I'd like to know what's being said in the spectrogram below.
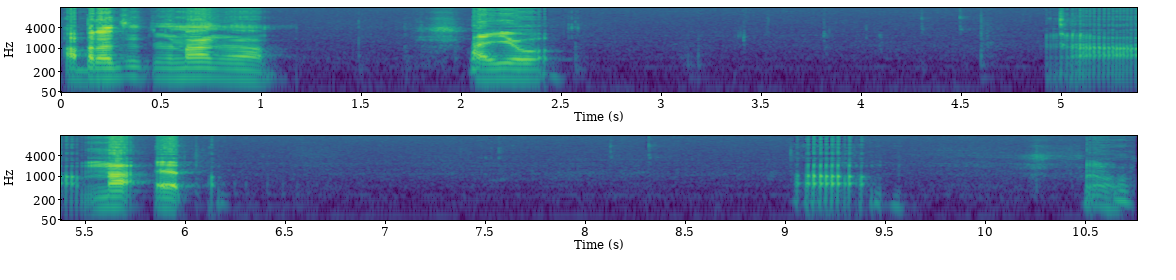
обратить внимание свое э, на это. Э, ну,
